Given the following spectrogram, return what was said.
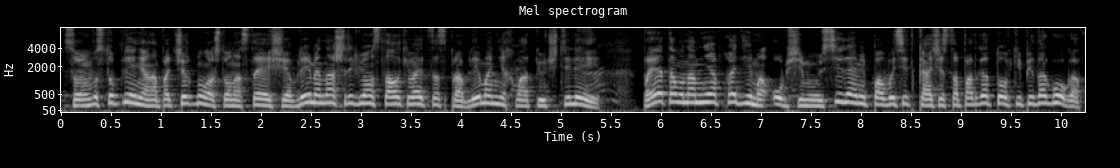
В своем выступлении она подчеркнула, что в настоящее время наш регион сталкивается с проблемой нехватки учителей. Поэтому нам необходимо общими усилиями повысить качество подготовки педагогов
